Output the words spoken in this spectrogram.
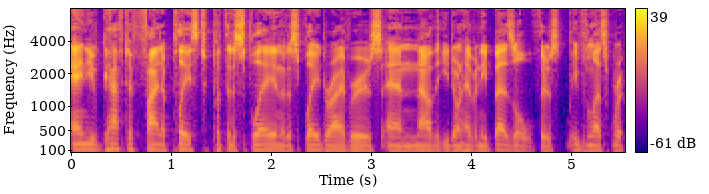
and you have to find a place to put the display and the display drivers and now that you don't have any bezel there's even less work.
